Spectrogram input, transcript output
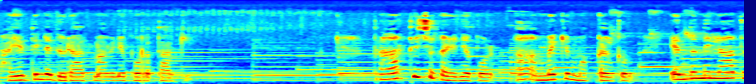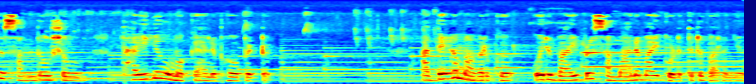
ഭയത്തിന്റെ ദുരാത്മാവിനെ പുറത്താക്കി. പ്രാർത്ഥിച്ചു കഴിഞ്ഞപ്പോൾ ആ അമ്മയ്ക്കും മക്കൾക്കും എന്തെന്നില്ലാത്ത സന്തോഷവും ധൈര്യവുമൊക്കെ അനുഭവപ്പെട്ടു. അദ്ദേഹം അവർക്ക് ഒരു ബൈബിൾ സമ്മാനമായി കൊടുത്തിട്ട് പറഞ്ഞു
